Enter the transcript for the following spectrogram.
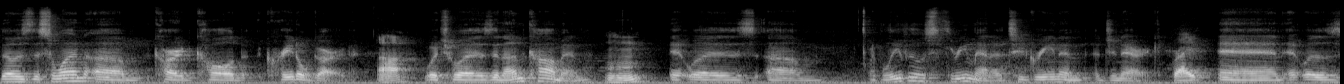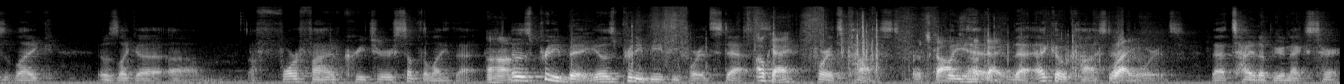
There was this one um, card called Cradle Guard, Uh huh. which was an uncommon. Mm-hmm. It was, um, I believe, it was three mana, two green and a generic, Right. and it was like it was like a. Um, a four-five creature, something like that. Uh-huh. It was pretty big. It was pretty beefy for its stats. Okay. For its cost. For its cost, But you had okay. that echo cost Right. afterwards that tied up your next turn.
